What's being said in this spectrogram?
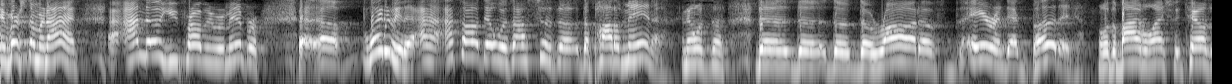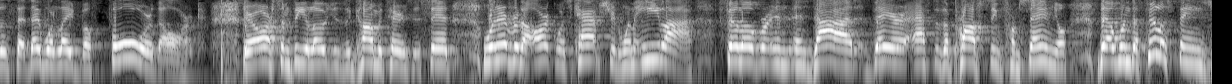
And verse number nine, I know you probably remember. Uh, uh, wait a minute, I, I, thought there was also the, the pot of manna, and there was the, the, the, the, the rod of Aaron that budded. Well, the Bible actually tells us that they were laid before the ark. There are some theologians and commentaries that said whenever the ark was captured, when Eli fell over and, and died there after the prophecy from Samuel, that when the Philistines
